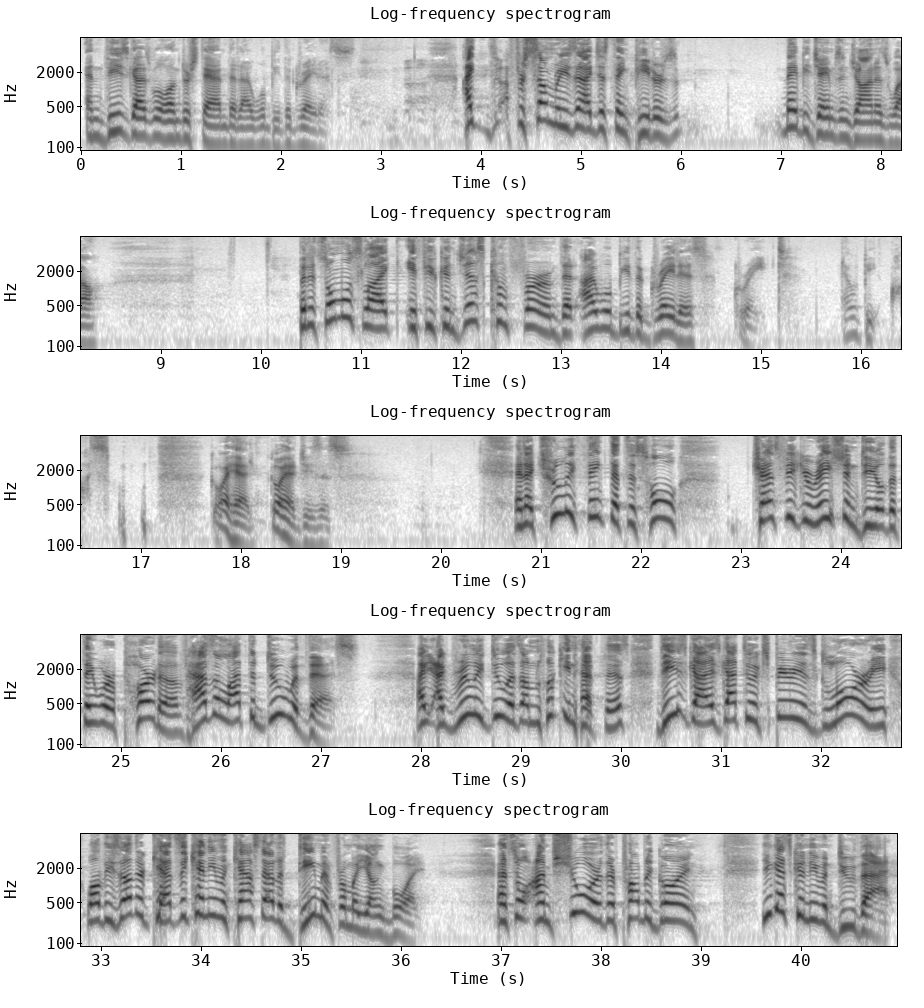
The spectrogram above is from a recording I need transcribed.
and these guys will understand that I will be the greatest. I, for some reason, I just think Peter's, maybe James and John as well. But it's almost like if you can just confirm that I will be the greatest, great. That would be awesome. Go ahead. Go ahead, Jesus. And I truly think that this whole transfiguration deal that they were a part of has a lot to do with this. I, I, really do as I'm looking at this. These guys got to experience glory while these other cats, they can't even cast out a demon from a young boy. And so I'm sure they're probably going, you guys couldn't even do that.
